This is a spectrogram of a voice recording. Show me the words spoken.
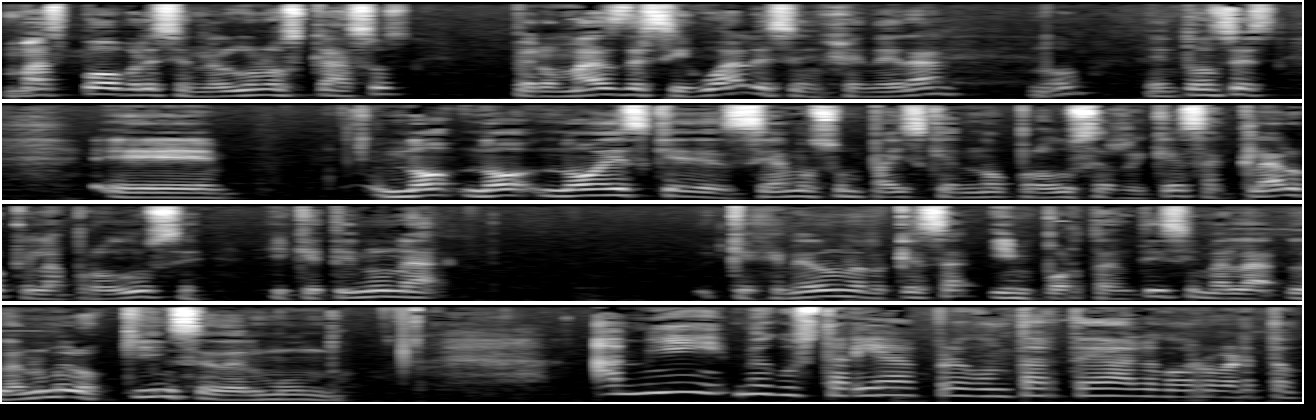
más pobres en algunos casos, pero más desiguales en general, ¿no? Entonces, eh, no, no, no es que seamos un país que no produce riqueza, claro que la produce y que tiene una que genera una riqueza importantísima, la, número 15 del mundo. A mí me gustaría preguntarte algo, Roberto.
